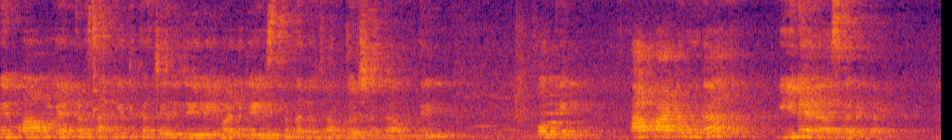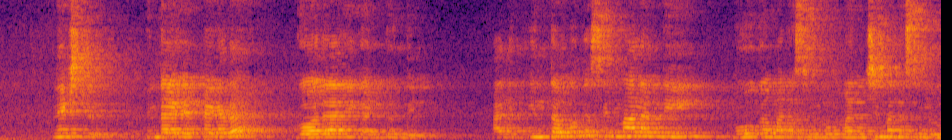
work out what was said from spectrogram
నేను మామూలుగా ఎక్కడ సంగీత కచేరీ చేయలే వాళ్ళు చేస్తున్నందుకు సంతోషంగా ఉంది. ఓకే. ఆ పాట కూడా ఈయనే రాశారట. నెక్స్ట్ ఇందాక చెప్పే కదా గోదావరి గట్టుంది అది ఇంతకుముందు సినిమాలన్నీ మూగ మనసులు మంచి మనసులు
